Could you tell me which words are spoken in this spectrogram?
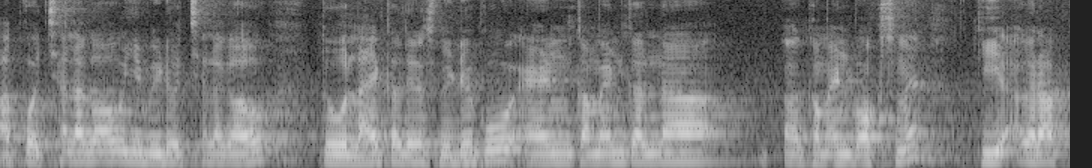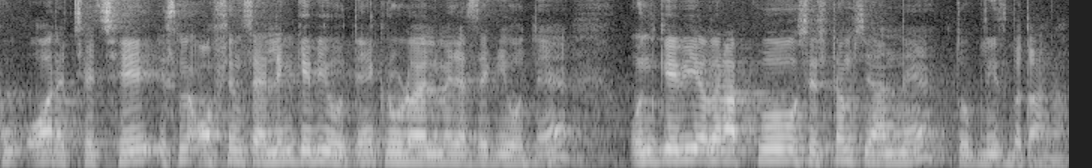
आपको अच्छा लगा हो ये वीडियो अच्छा लगा हो तो लाइक कर देना इस वीडियो को एंड कमेंट करना कमेंट uh, बॉक्स में कि अगर आपको और अच्छे अच्छे इसमें ऑप्शन सेलिंग के भी होते हैं क्रूड ऑयल में जैसे कि होते हैं उनके भी अगर आपको सिस्टम्स जानने हैं तो प्लीज़ बताना।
